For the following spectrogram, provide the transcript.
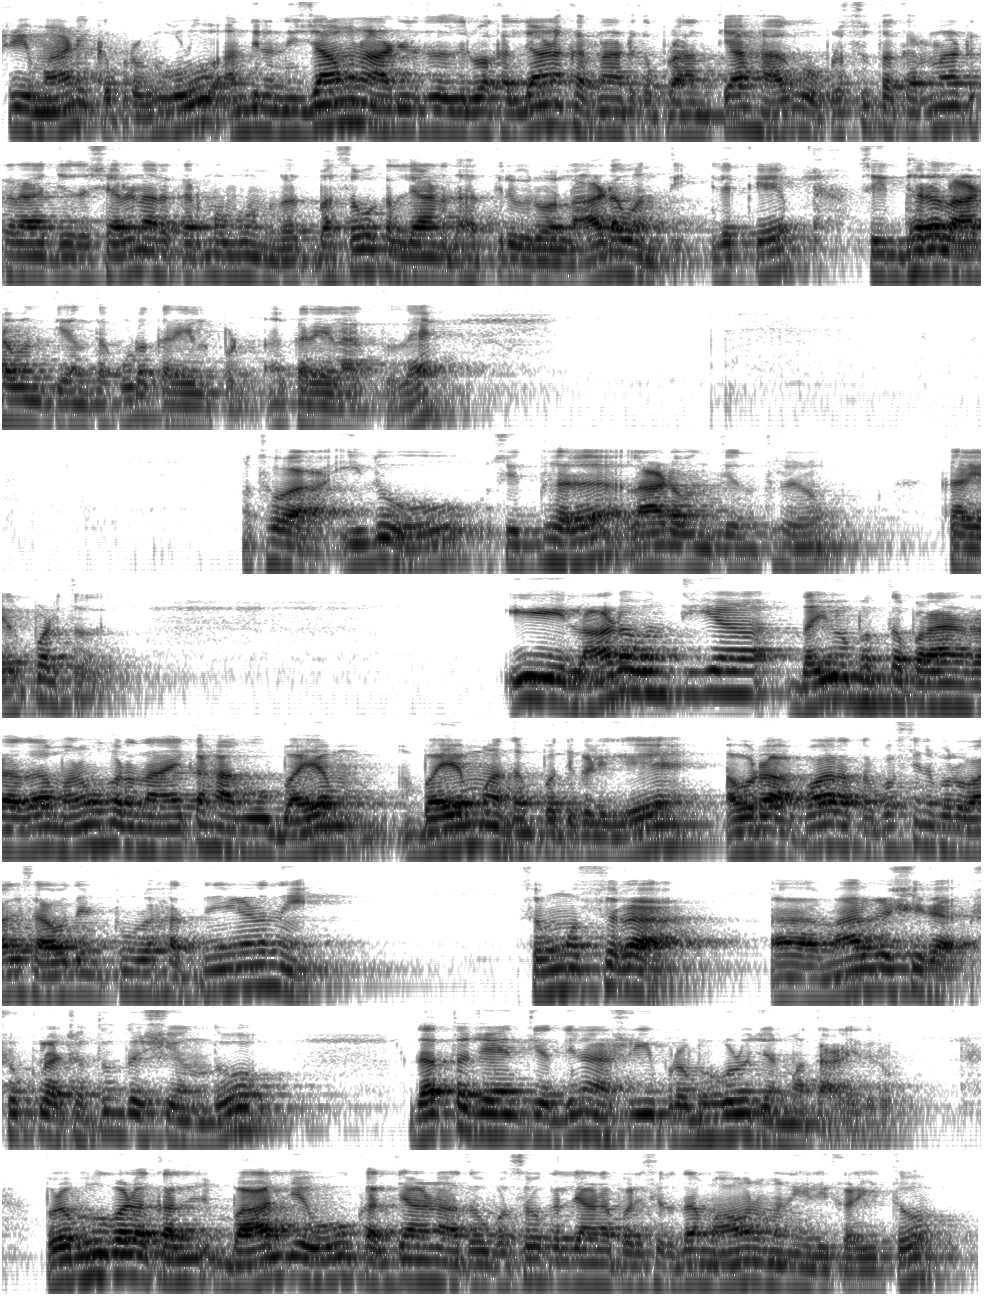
ಶ್ರೀ ಮಾಣಿಕ ಪ್ರಭುಗಳು. ಅಂದಿನ ನಿಜಾಮನ ಆಡಳಿತದಲ್ಲಿರುವ ಕಲ್ಯಾಣ ಕರ್ನಾಟಕ ಪ್ರಾಂತ್ಯ ಹಾಗೂ ಪ್ರಸ್ತುತ ಕರ್ನಾಟಕ ರಾಜ್ಯದ ಶರಣರ ಕರ್ಮಭೂಮಿಗಳು ಬಸವ ಕಲ್ಯಾಣದ ಹತ್ತಿರವಿರುವ ಲಾಡವಂತಿ. ಇದಕ್ಕೆ ಸಿದ್ಧರ ಲಾಡವಂತಿ ಅಂತ ಕೂಡ ಕರೆಯಲ್ಪಟ್ ಕರೆಯಲಾಗ್ತದೆ. ಅಥವಾ ಇದು ಸಿದ್ಧರ ಲಾಡವಂತಿ ಅಂತಲೂ ಕರೆಯಲ್ಪಡ್ತದೆ. ಈ ಲಾಡವಂತಿಯ ದೈವಭಕ್ತ ಪರಾಯಣರಾದ ಮನೋಹರ ನಾಯಕ ಹಾಗೂ ಭಯಂ, ಭಯಮ್ಮ ದಂಪತಿಗಳಿಗೆ ಅವರ ಅಪಾರ ತಪಸ್ಸಿನ ಪರವಾಗಿ ಸಾವಿರದ ಎಂಟುನೂರ ಹದಿನೇಳನೇ ಸಂವತ್ಸರ ಮಾರ್ಗಶಿರ ಶುಕ್ಲ ಚತುರ್ದಶಿಯಂದು ದತ್ತ ಜಯಂತಿಯ ದಿನ ಶ್ರೀ ಪ್ರಭುಗಳು ಜನ್ಮ ತಾಳಿದರು. ಪ್ರಭುಗಳ ಕಲ್, ಬಾಲ್ಯವು ಕಲ್ಯಾಣ ಅಥವಾ ಬಸವ ಕಲ್ಯಾಣ ಪರಿಸರದ ಮಾವನ ಮನೆಯಲ್ಲಿ ಕಳೆಯಿತು.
